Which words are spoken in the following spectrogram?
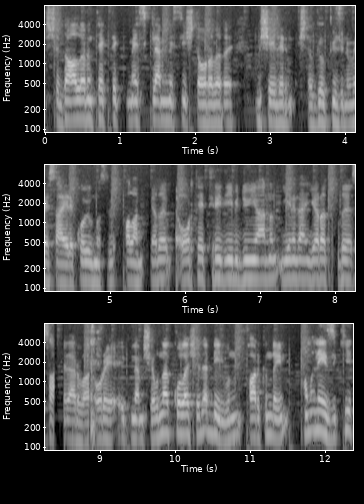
işte dağların tek tek mesklenmesi işte oraları bir şeylerin işte gökyüzünü vesaire koyulması falan ya da ortaya 3D bir dünyanın yeniden yaratıldığı sahneler var. Oraya eklenmiş şey. Bunlar kolay şeyler değil. Bunun farkındayım. Ama ne yazık ki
